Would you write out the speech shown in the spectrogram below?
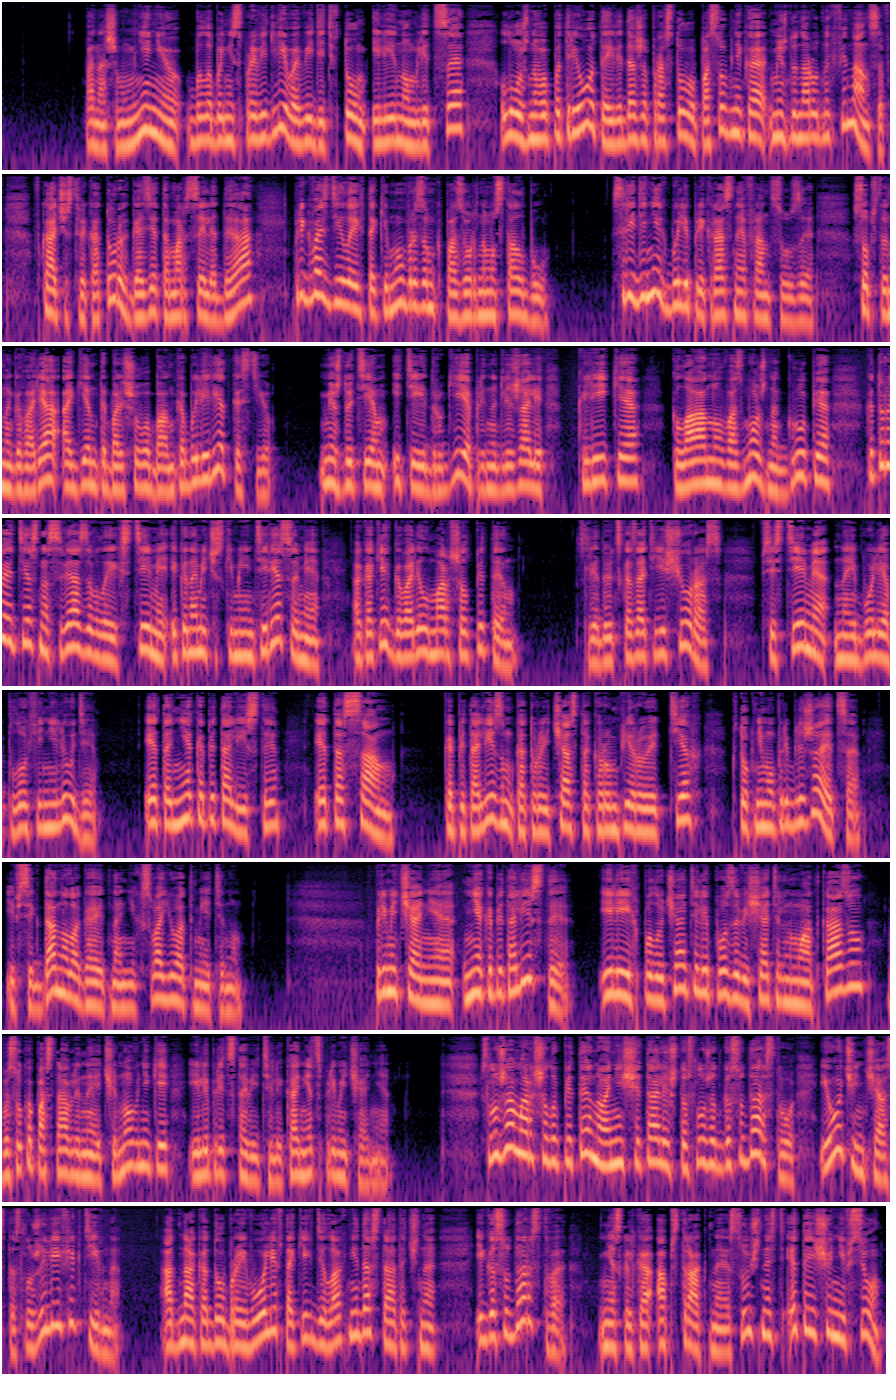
По нашему мнению, было бы несправедливо видеть в том или ином лице ложного патриота или даже простого пособника международных финансов, в качестве которых газета «Марселя Деа» пригвоздила их таким образом к позорному столбу. Среди них были прекрасные французы. Собственно говоря, агенты Большого банка были редкостью. Между тем и те, и другие принадлежали к клике, клану, возможно, к группе, которая тесно связывала их с теми экономическими интересами, о каких говорил маршал Петен. Следует сказать еще раз, в системе наиболее плохи не люди. Это не капиталисты, это сам капитализм, который часто коррумпирует тех, кто к нему приближается, и всегда налагает на них свою отметину. Примечание «не капиталисты» или их получатели по завещательному отказу, высокопоставленные чиновники или представители. Конец примечания. Служа маршалу Петену, они считали, что служат государству, и очень часто служили эффективно. Однако доброй воли в таких делах недостаточно, и государство, несколько абстрактная сущность, это еще не все.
